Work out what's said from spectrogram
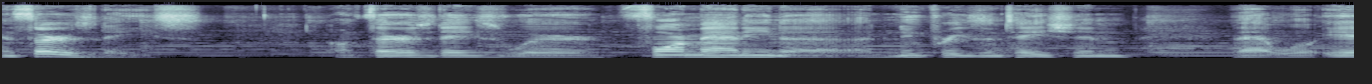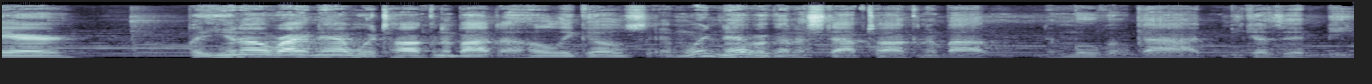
and Thursdays. On Thursdays, we're formatting a, a new presentation that will air. But you know, right now we're talking about the Holy Ghost, and we're never going to stop talking about the move of God because it be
